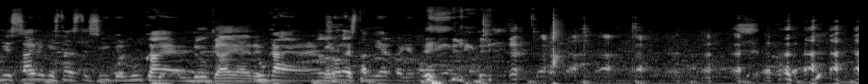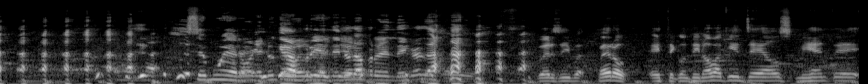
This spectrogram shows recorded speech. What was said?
10 años que está este sitio, nunca hay, Nunca hay aire. nunca hay Pero- solo esta mierda que Se muere. Como que nunca aprende, no lo aprende, ¿verdad? Pero, sí, pero, este, continuaba aquí en Tales, mi gente,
